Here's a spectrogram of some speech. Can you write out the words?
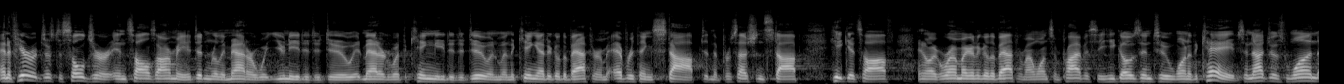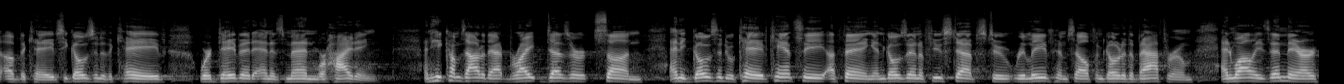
And if you're just a soldier in Saul's army, it didn't really matter what you needed to do. It mattered what the king needed to do. And when the king had to go to the bathroom, everything stopped and the procession stopped. He gets off and like, where am I going to go to the bathroom? I want some privacy. He goes into one of the caves, and not just one of the caves. He goes into the cave where David and his men were hiding and he comes out of that bright desert sun and he goes into a cave, can't see a thing, and goes in a few steps to relieve himself and go to the bathroom. And while he's in there,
